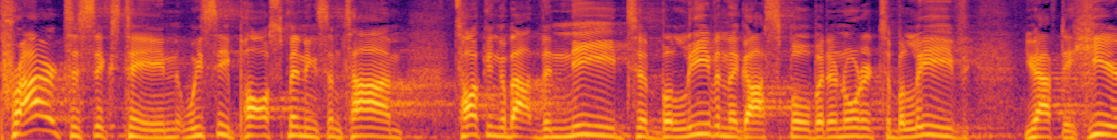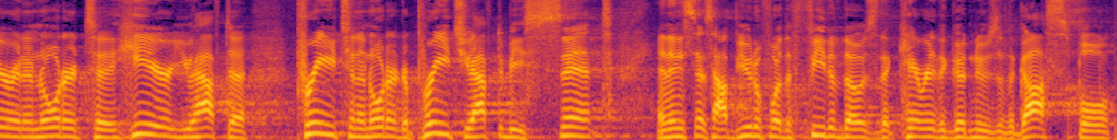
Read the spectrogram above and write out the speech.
Prior to 16, we see Paul spending some time talking about the need to believe in the gospel, but in order to believe, you have to hear, and in order to hear, you have to preach, and in order to preach, you have to be sent. And then he says, How beautiful are the feet of those that carry the good news of the gospel.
